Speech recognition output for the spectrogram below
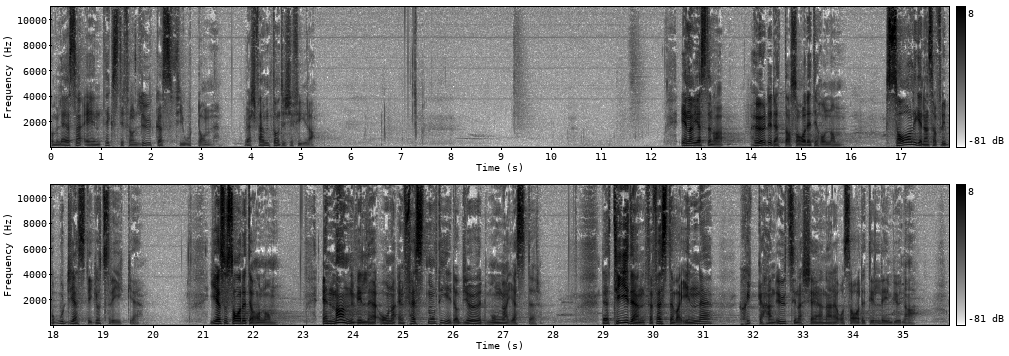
kommer läsa en text från Lukas 14, vers 15 till 24. En av gästerna hörde detta och sade till honom Salig är den som blir bordgäst i Guds rike. Jesus sade till honom En man ville ordna en festmåltid och bjöd många gäster. När tiden för festen var inne skickade han ut sina tjänare och sade till de inbjudna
